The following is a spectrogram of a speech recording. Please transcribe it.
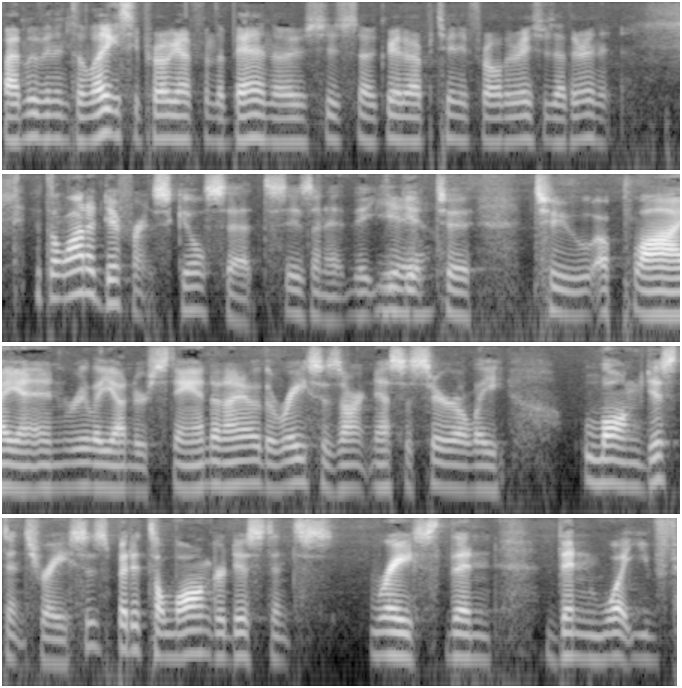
by moving into the legacy program from the band, though, it's just a greater opportunity for all the racers that are in it. It's a lot of different skill sets, isn't it, that you Yeah. get to to apply and really understand. And I know the races aren't necessarily long distance races, but it's a longer distance race than than what you've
